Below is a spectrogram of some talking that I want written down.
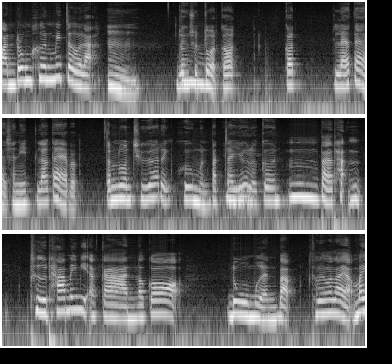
วันรุ่งขึ้นไม่เจอละอืม เรื่องชุดตรวจก็ก็ แล้วแต่ชนิดแล้วแต่แบบจำนวนเชื้อเลยคือเหมือนปัจจัยเยอะเหลือเกิน อืม แต่ถ้าคือถ้าไม่มีอาการแล้วก็ดูเหมือนแบบเขาเรียกว่าอะไรอะไม่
